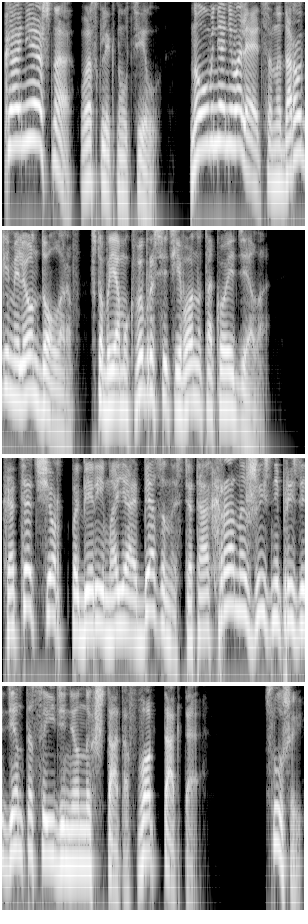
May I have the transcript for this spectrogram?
«Конечно!» — воскликнул Тил. «Но у меня не валяется на дороге миллион долларов, чтобы я мог выбросить его на такое дело. Хотя, черт побери, моя обязанность — это охрана жизни президента Соединенных Штатов. Вот так-то!» «Слушай,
